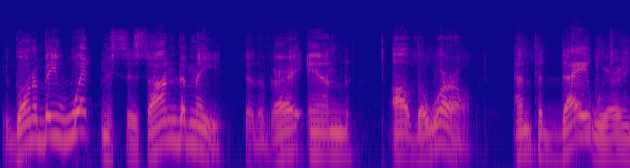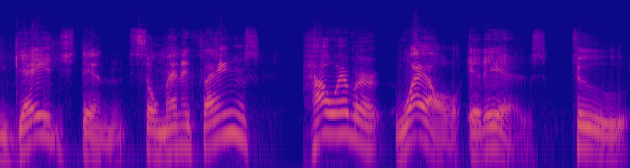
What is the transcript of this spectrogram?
You're going to be witnesses unto me to the very end of the world. And today we're engaged in so many things. However well it is to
